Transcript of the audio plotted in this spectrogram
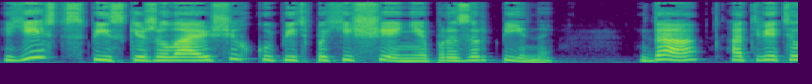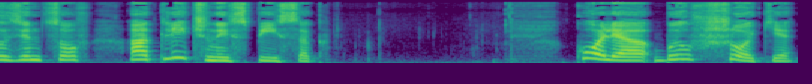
Есть списки желающих купить похищение Прозерпины? «Да», — ответил Земцов, — «отличный список». Коля был в шоке.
